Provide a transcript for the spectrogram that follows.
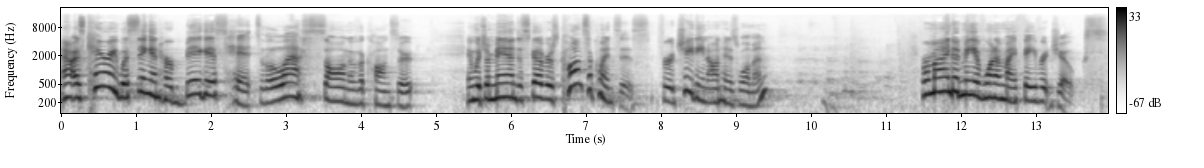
Now, as Carrie was singing her biggest hit, to the last song of the concert, in which a man discovers consequences for cheating on his woman, reminded me of one of my favorite jokes.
